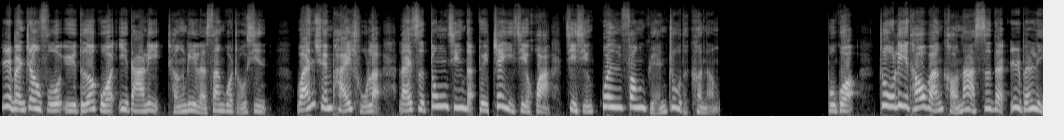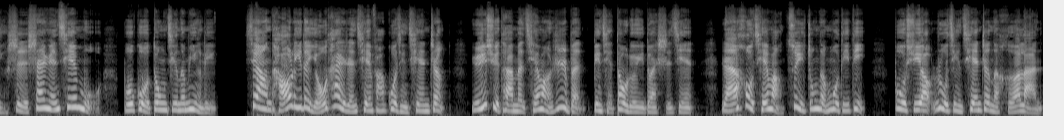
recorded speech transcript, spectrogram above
日本政府与德国、意大利成立了三国轴心。完全排除了来自东京的对这一计划进行官方援助的可能。不过，驻立陶宛考纳斯的日本领事山原千亩不顾东京的命令，向逃离的犹太人签发过境签证，允许他们前往日本，并且逗留一段时间，然后前往最终的目的地——不需要入境签证的荷兰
